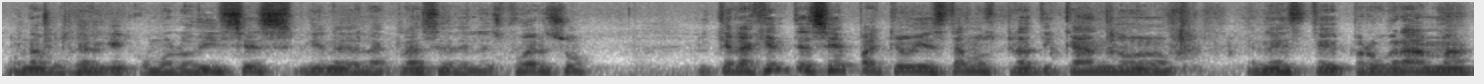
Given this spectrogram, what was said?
una mujer que, como lo dices, viene de la clase del esfuerzo, y que la gente sepa que hoy estamos platicando en este programa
